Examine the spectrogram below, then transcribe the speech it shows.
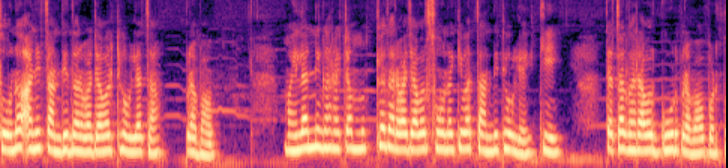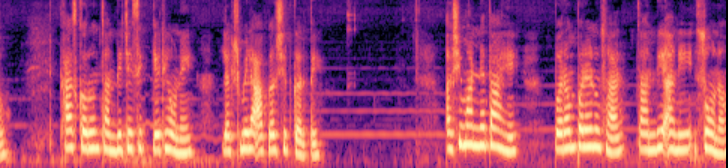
सोनं आणि चांदी दरवाजावर ठेवल्याचा प्रभाव. महिलांनी घराच्या मुख्य दरवाजावर सोनं किंवा चांदी ठेवले की त्याचा घरावर गूढ प्रभाव पडतो. खास करून चांदीचे सिक्के ठेवणे लक्ष्मीला आकर्षित करते. अशी मान्यता आहे परंपरेनुसार चांदी आणि सोनं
